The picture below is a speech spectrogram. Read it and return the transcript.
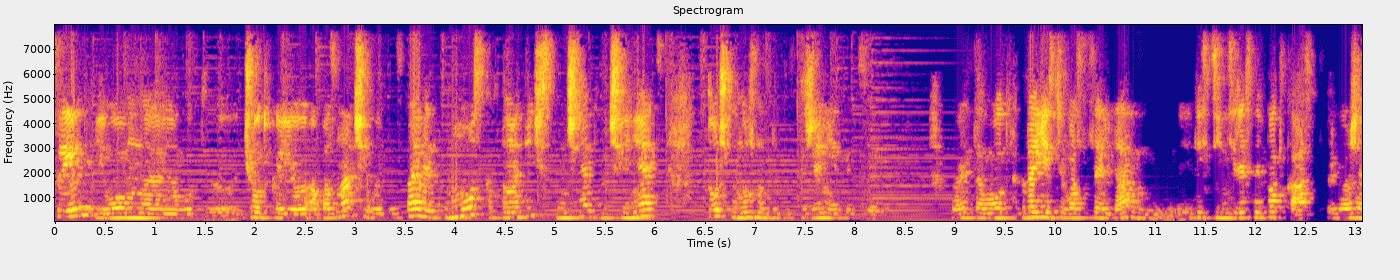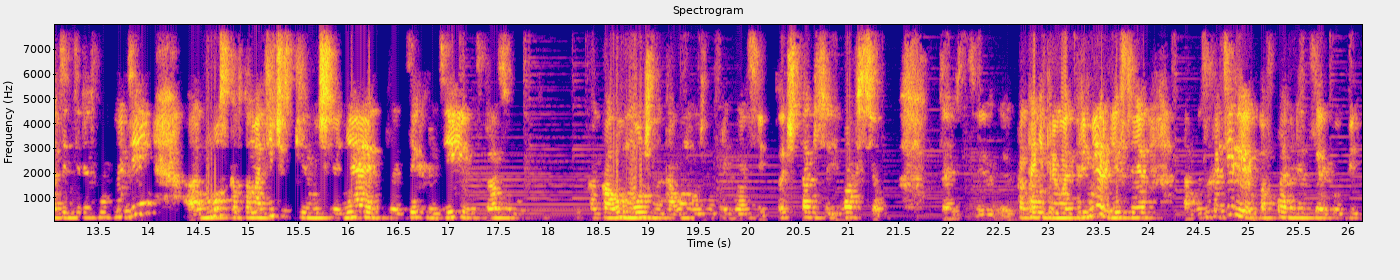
цель, и он э, вот э, четко ее обозначивает и ставит, мозг автоматически начинает вычленять то, что нужно для достижения этой цели. Поэтому вот когда есть у вас цель, да, вести интересный подкаст, приглашать интересных людей, э, мозг автоматически вычленяет тех людей, и сразу кого можно, кого можно пригласить. Точно так же и во всем. То есть, э, как они приводят пример, если там, вы захотели, поставили цель купить,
